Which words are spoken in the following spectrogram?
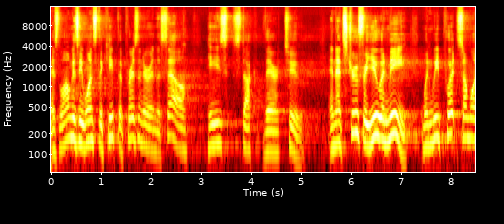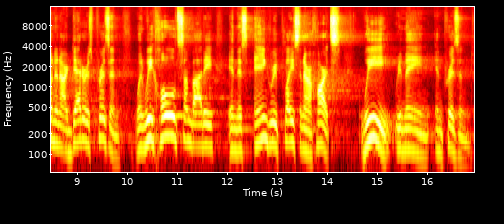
As long as he wants to keep the prisoner in the cell, he's stuck there too. And that's true for you and me. When we put someone in our debtor's prison, when we hold somebody in this angry place in our hearts, we remain imprisoned.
